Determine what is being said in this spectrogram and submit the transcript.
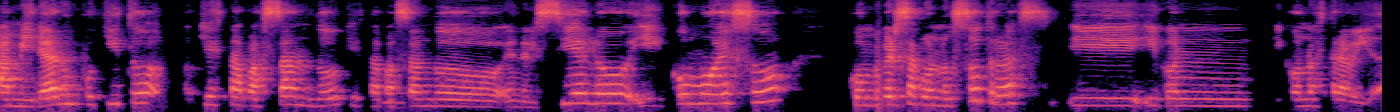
a mirar un poquito qué está pasando, qué está pasando en el cielo y cómo eso conversa con nosotras y con nuestra vida.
